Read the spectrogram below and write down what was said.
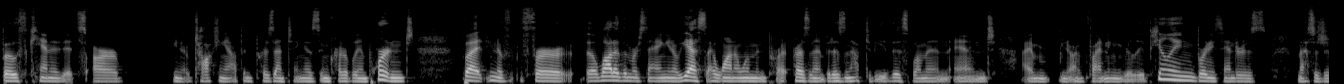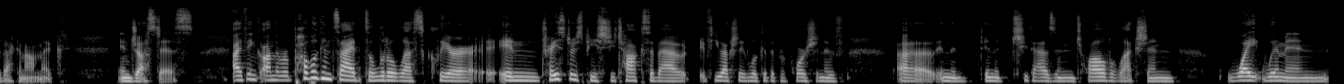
both candidates are, you know, talking up and presenting as incredibly important. But you know, for a lot of them are saying, you know, yes, I want a woman pre- president, but it doesn't have to be this woman. And I'm, you know, I'm finding really appealing Bernie Sanders' message of economic injustice. I think on the Republican side, it's a little less clear. In Traister's piece, she talks about if you actually look at the proportion of uh, in the in the 2012 election, white women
